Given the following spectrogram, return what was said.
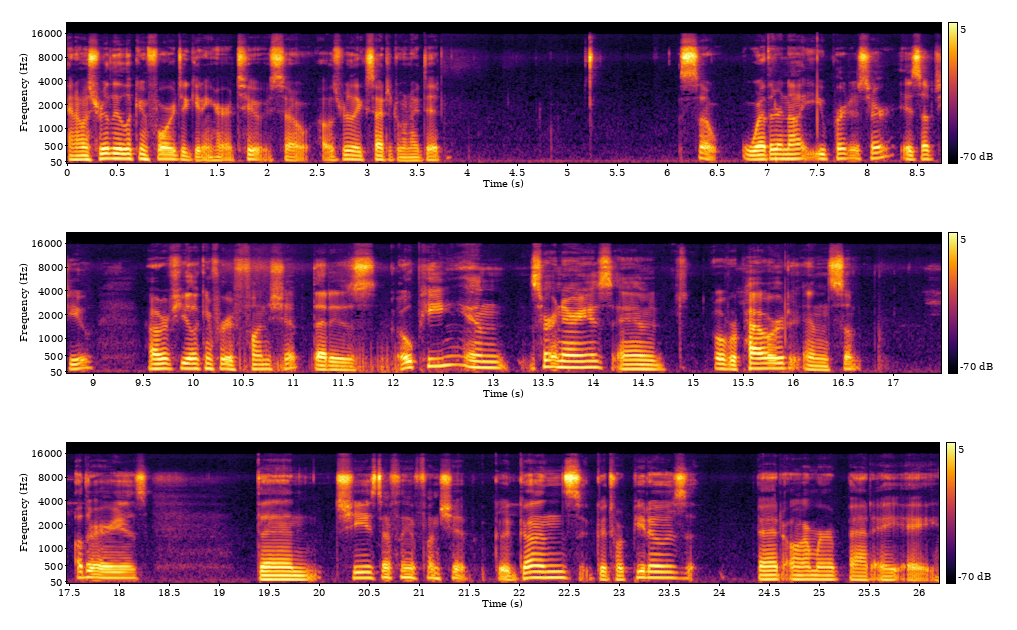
And I was really looking forward to getting her too, so I was really excited when I did. So, whether or not you purchase her is up to you. However, if you're looking for a fun ship that is OP in certain areas and overpowered in some other areas, then she is definitely a fun ship. Good guns, good torpedoes, bad armor, bad AA.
